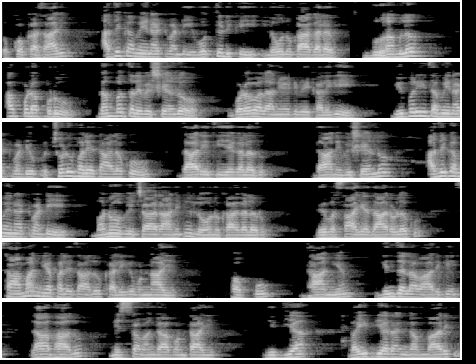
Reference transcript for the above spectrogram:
ఒక్కొక్కసారి అధికమైనటువంటి ఒత్తిడికి లోను కాగలరు. గృహంలో అప్పుడప్పుడు దంపతుల విషయంలో గొడవలు అనేటివి కలిగి విపరీతమైనటువంటి ఒక చెడు ఫలితాలకు దారి తీయగలదు దాని విషయంలో అధికమైనటువంటి మనోవిచారానికి లోను కాగలరు. వ్యవసాయదారులకు సామాన్య ఫలితాలు కలిగి ఉన్నాయి. పప్పు ధాన్యం గింజల వారికి లాభాలు మిశ్రమంగా ఉంటాయి. విద్య వైద్య రంగం వారికి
